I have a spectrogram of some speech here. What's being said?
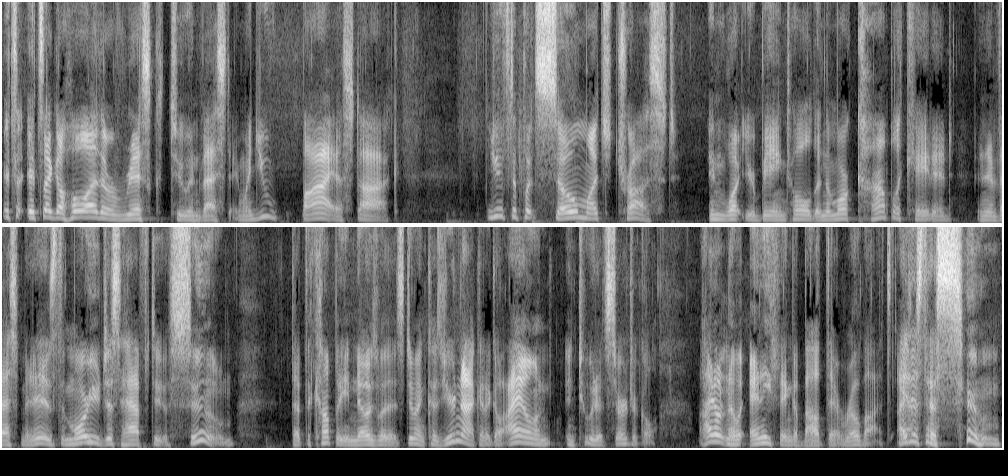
It's it's like a whole other risk to investing. When you buy a stock, you have to put so much trust in what you're being told, and the more complicated an investment is, the more you just have to assume that the company knows what it's doing because you're not going to go. I own Intuitive Surgical. I don't know anything about their robots. I just assume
